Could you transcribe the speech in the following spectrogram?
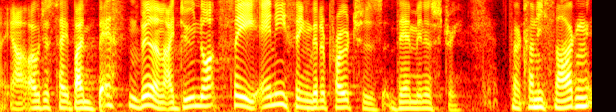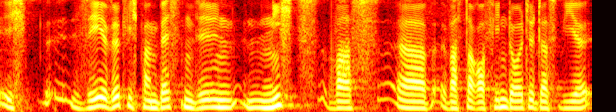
I, would just say, beim besten Willen, I do not see anything that approaches their ministry. da kann ich sagen, ich sehe wirklich beim besten Willen nichts, was, äh, was darauf hindeutet, dass wir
